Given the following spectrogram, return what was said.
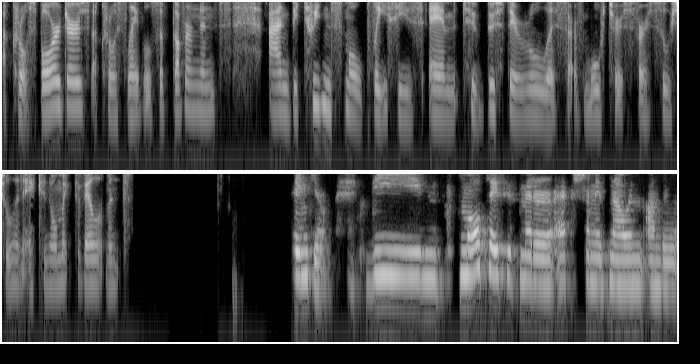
across borders, across levels of governance, and between small places um, to boost their role as sort of motors for social and economic development. Thank you. The um, Small Places Matter action is now in under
